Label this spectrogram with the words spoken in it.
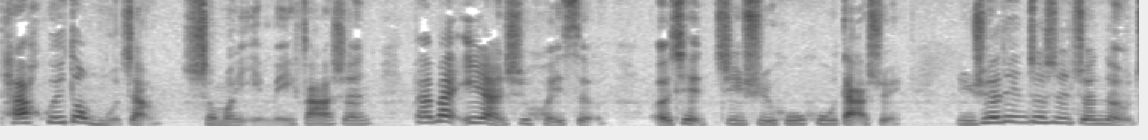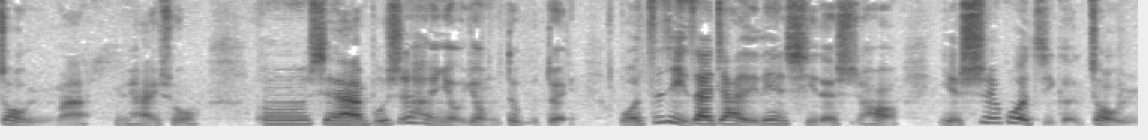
他挥动魔杖，什么也没发生。斑斑依然是灰色，而且继续呼呼大睡。你确定这是真的咒语吗？女孩说：“嗯，显然不是很有用，对不对？”我自己在家里练习的时候，也试过几个咒语，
